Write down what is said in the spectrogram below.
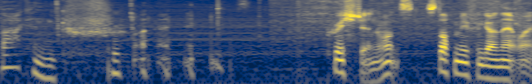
fucking Christ. Question, what's stopping me from going that way?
